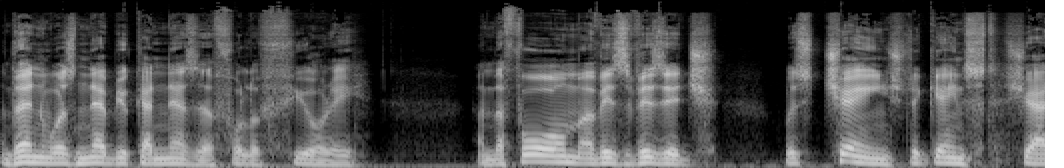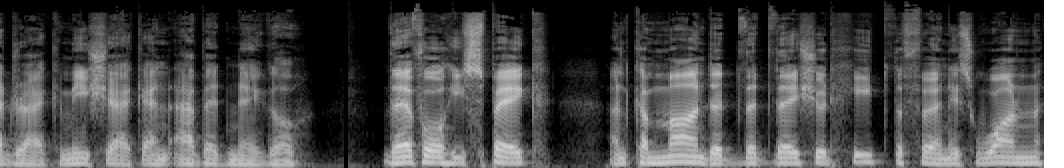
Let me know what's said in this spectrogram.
Then was Nebuchadnezzar full of fury, and the form of his visage was changed against Shadrach, Meshach, and Abednego. Therefore he spake, and commanded that they should heat the furnace one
